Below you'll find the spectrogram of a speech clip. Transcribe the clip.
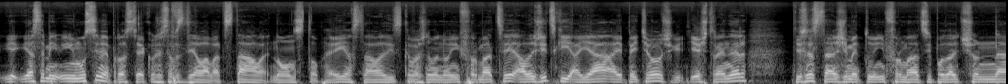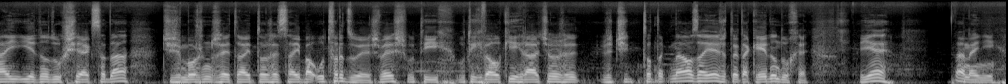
je- ja sa, my, my musíme proste akože sa vzdelávať stále, non-stop, hej, a stále získavaš nové, nové informácie, ale vždycky aj ja, aj Peťo, či tiež tréner, tiež sa snažíme tú informáciu podať čo najjednoduchšie, ak sa dá. Čiže možno, že je to aj to, že sa iba utvrdzuješ, vieš, u tých, u tých veľkých hráčov, že, že či to tak naozaj je, že to je také jednoduché. Je, a není.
